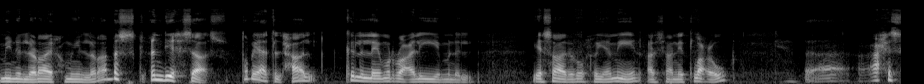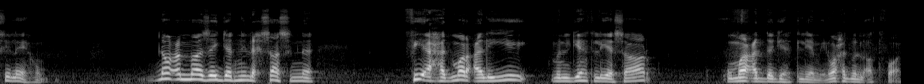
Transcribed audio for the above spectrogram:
مين اللي رايح ومين اللي رايح بس عندي إحساس. طبيعة الحال كل اللي يمروا علي من اليسار يروحوا يمين علشان يطلعوا أحس اليهم نوعا ما زي جاتني الإحساس إنه في أحد مر علي من جهة اليسار وما عدى جهة اليمين واحد من الأطفال.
